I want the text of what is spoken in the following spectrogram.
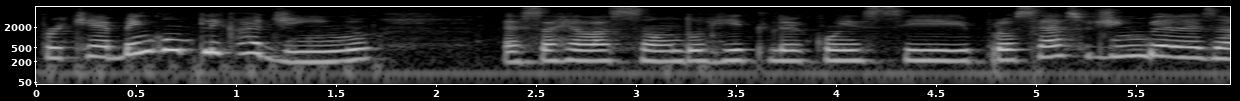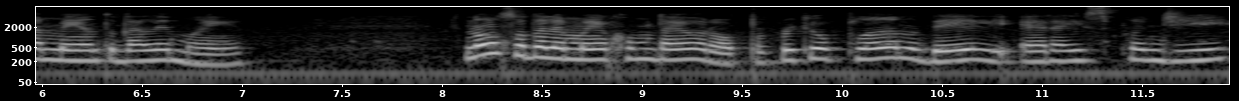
porque é bem complicadinho essa relação do Hitler com esse processo de embelezamento da Alemanha. Não só da Alemanha como da Europa, porque o plano dele era expandir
